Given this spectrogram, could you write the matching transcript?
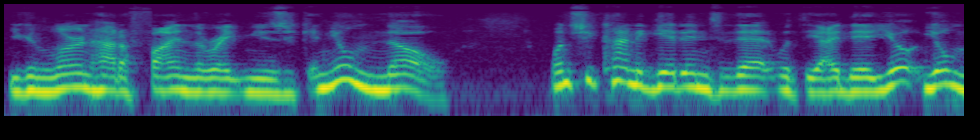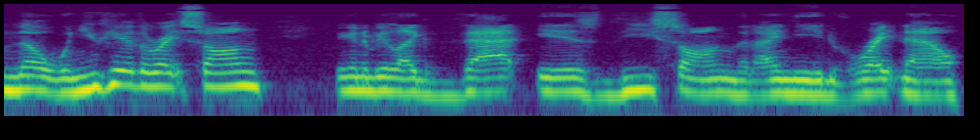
You can learn how to find the right music and you'll know once you kind of get into that with the idea, you'll you'll know when you hear the right song, you're going to be like, that is the song that I need right now,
